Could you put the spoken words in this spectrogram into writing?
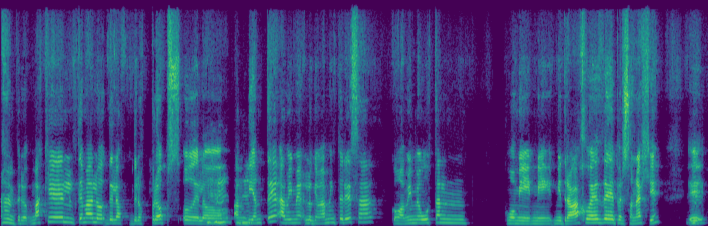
pero más que el tema de, los, de los, props o de los ambientes, a mí lo que más me interesa, como a mí me gustan, como mi, mi, trabajo es de personaje, eh,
